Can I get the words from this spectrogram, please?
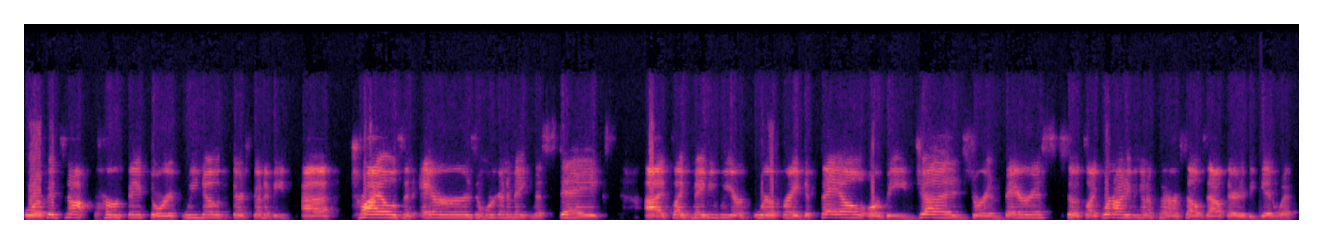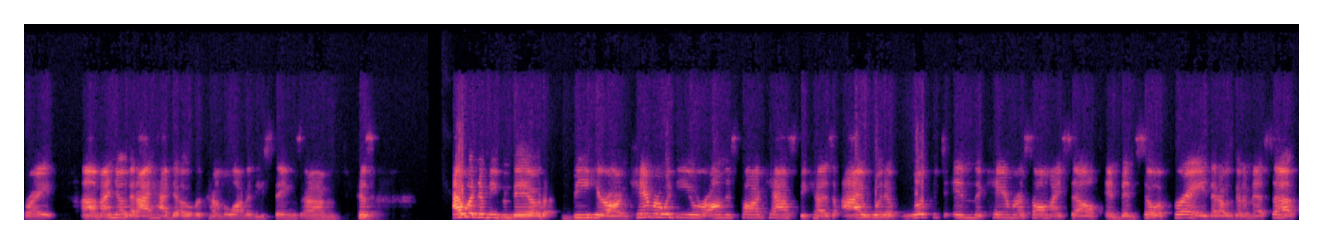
or if it's not perfect or if we know that there's going to be uh, trials and errors and we're going to make mistakes uh, it's like maybe we are we're afraid to fail or be judged or embarrassed. So it's like we're not even going to put ourselves out there to begin with right? Um, i know that i had to overcome a lot of these things because um, I wouldn't have even been able to be here on camera with you or on this podcast because I would have looked in the camera, saw myself, and been so afraid that I was going to mess up.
